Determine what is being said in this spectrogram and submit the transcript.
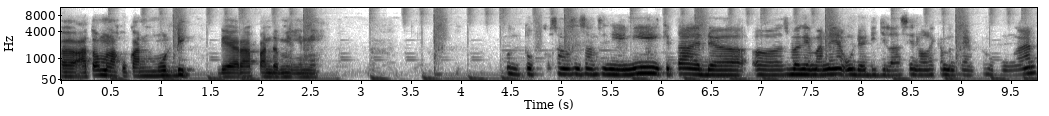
uh, atau melakukan mudik di era pandemi ini? Untuk sanksi-sanksinya ini kita ada uh, sebagaimana yang udah dijelasin oleh Kementerian Perhubungan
